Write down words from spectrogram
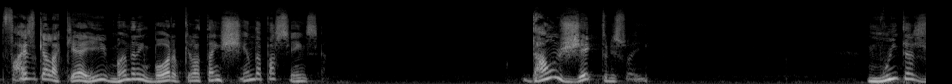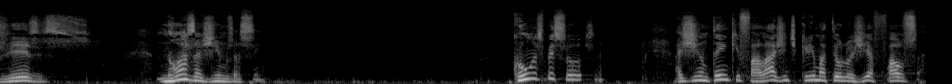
Faz o que ela quer aí, manda ela embora, porque ela está enchendo a paciência. Dá um jeito nisso aí. Muitas vezes, nós agimos assim. Com as pessoas. Né? A gente não tem o que falar, a gente cria uma teologia falsa.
